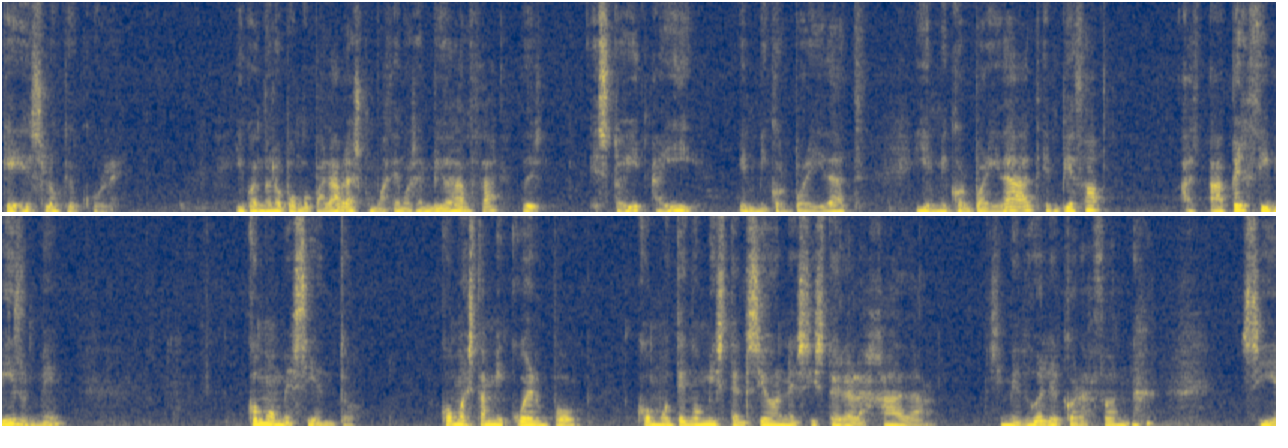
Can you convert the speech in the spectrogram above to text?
qué es lo que ocurre. Y cuando no pongo palabras como hacemos en biodanza, pues estoy ahí, en mi corporeidad. Y en mi corporeidad empiezo a percibirme cómo me siento cómo está mi cuerpo, cómo tengo mis tensiones, si estoy relajada, si me duele el corazón, si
